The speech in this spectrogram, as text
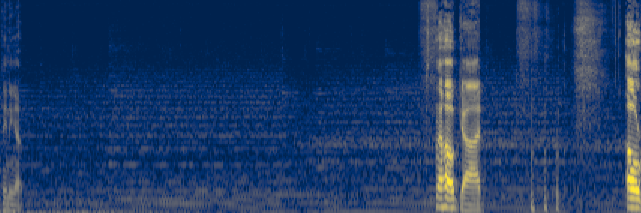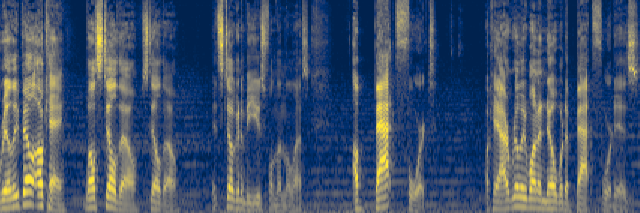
Cleaning up. Oh, God. oh, really, Bill? Okay. Well, still, though. Still, though. It's still going to be useful nonetheless. A bat fort. Okay, I really want to know what a bat fort is.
